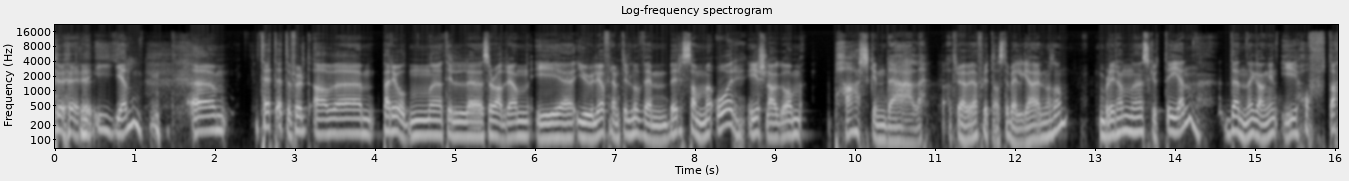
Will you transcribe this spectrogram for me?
øre igjen. Um, Tett etterfulgt av uh, perioden til sir Adrian i uh, juli og frem til november samme år, i slaget om Paskendale. Da tror jeg vi har flytta oss til Belgia, eller noe sånt. Blir han eh, skutt igjen, denne gangen i hofta.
